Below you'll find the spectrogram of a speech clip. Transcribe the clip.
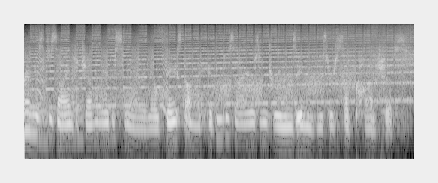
program is designed to generate a scenario based on the hidden desires and dreams in a user's subconscious.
